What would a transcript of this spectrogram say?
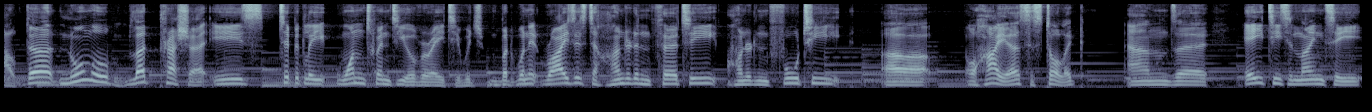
out. The normal blood pressure is typically 120 over 80, which but when it rises to 130, 140 uh, or higher systolic and uh, 80 to 90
